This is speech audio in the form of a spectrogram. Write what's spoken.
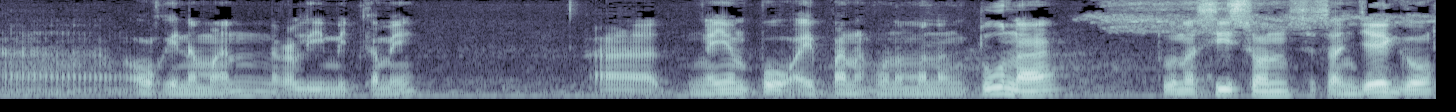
Uh, okay naman, nakalimit kami. At ngayon po ay panahon naman ng tuna, tuna season sa San Diego.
